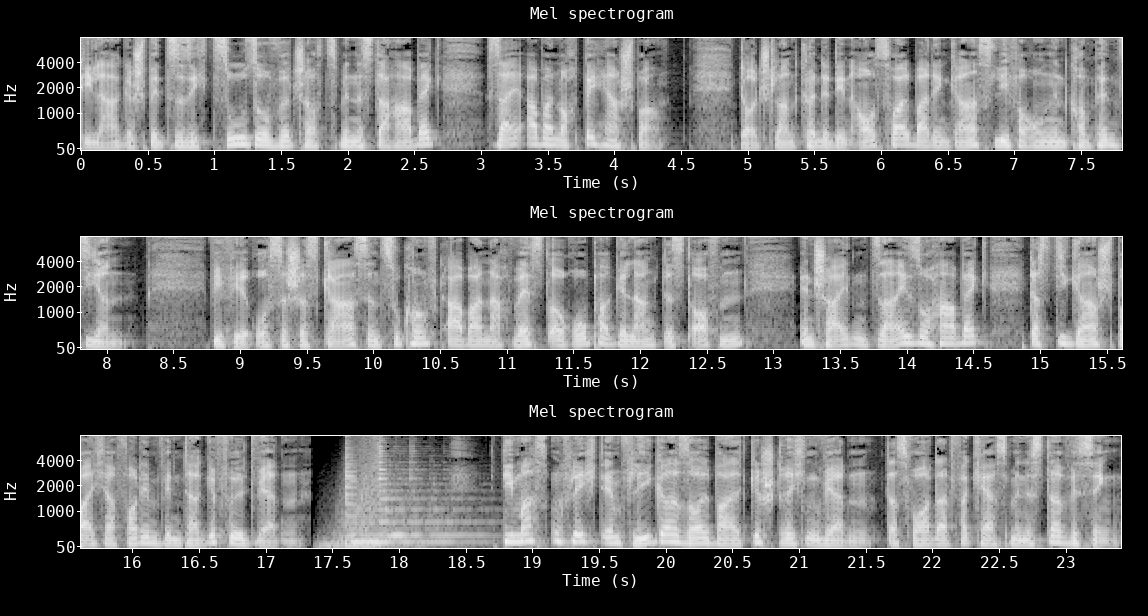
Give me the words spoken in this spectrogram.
Die Lage spitze sich zu, so Wirtschaftsminister Habeck, sei aber noch beherrschbar. Deutschland könnte den Ausfall bei den Gaslieferungen kompensieren. Wie viel russisches Gas in Zukunft aber nach Westeuropa gelangt, ist offen. Entscheidend sei, so Habeck, dass die Gasspeicher vor dem Winter gefüllt werden. Die Maskenpflicht im Flieger soll bald gestrichen werden. Das fordert Verkehrsminister Wissing.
